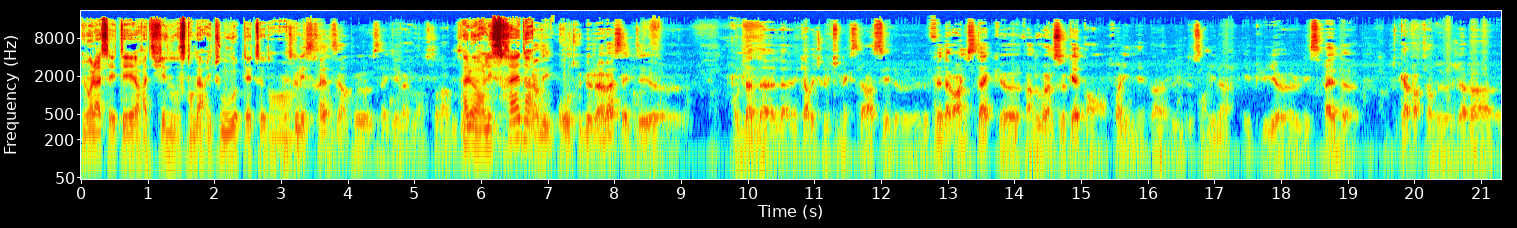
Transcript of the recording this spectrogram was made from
Mais voilà, ça a été ratifié dans un standard et tout, euh, peut-être dans. Est-ce que les threads, c'est un peu, ça a été vaguement standardisé? Alors les threads, Un des gros trucs de Java, ça a été, euh, au-delà de la, la garbage collection, etc., c'est le, le fait d'avoir une stack, euh, enfin d'ouvrir une socket en trois lignes et pas de 200 000. Et puis euh, les threads, euh, en tout cas à partir de Java euh,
